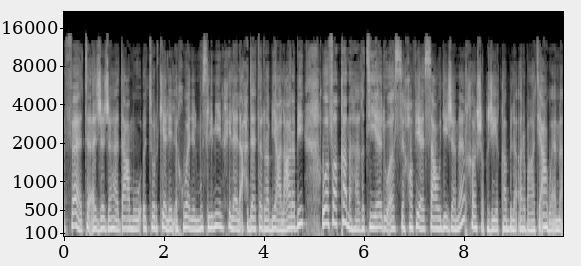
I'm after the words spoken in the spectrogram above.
الخلافات أججها دعم تركيا للإخوان المسلمين خلال أحداث الربيع العربي وفاقمها اغتيال الصحفي السعودي جمال خاشقجي قبل أربعة أعوام.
